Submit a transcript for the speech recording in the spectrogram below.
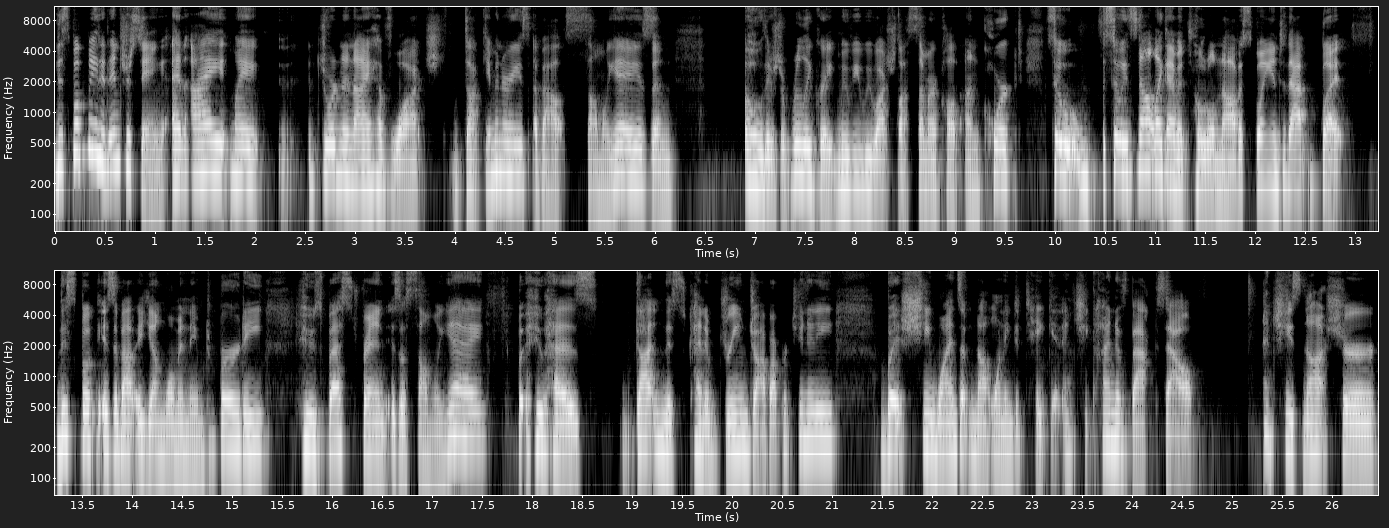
this book made it interesting. And I, my, Jordan and I have watched documentaries about sommeliers and oh there's a really great movie we watched last summer called uncorked so so it's not like i'm a total novice going into that but this book is about a young woman named birdie whose best friend is a sommelier but who has gotten this kind of dream job opportunity but she winds up not wanting to take it and she kind of backs out and she's not sure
